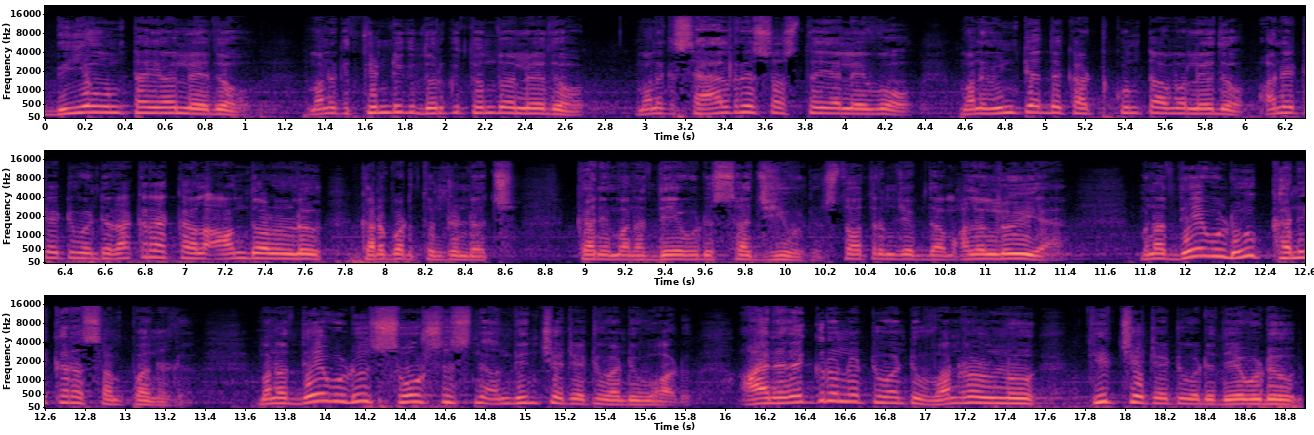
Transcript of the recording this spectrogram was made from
బియ్యం ఉంటాయో లేదో మనకి తిండికి దొరుకుతుందో లేదో మనకి శాలరీస్ వస్తాయో లేవో మనం ఇంటి అద్దె కట్టుకుంటామో లేదో అనేటటువంటి రకరకాల ఆందోళనలు కనబడుతుంటుండొచ్చు కానీ మన దేవుడు సజీవుడు. స్తోత్రం చెప్దాం హల్లెలూయా. మన దేవుడు కనికర సంపన్నుడు. మన దేవుడు సోర్సెస్ని అందించేటటువంటి వాడు. ఆయన దగ్గర ఉన్నటువంటి వనరులను తీర్చేటటువంటి దేవుడు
